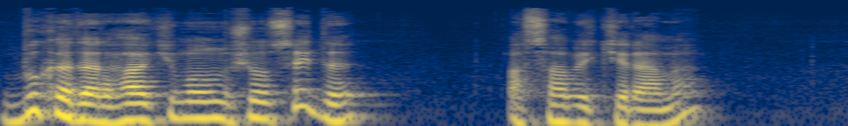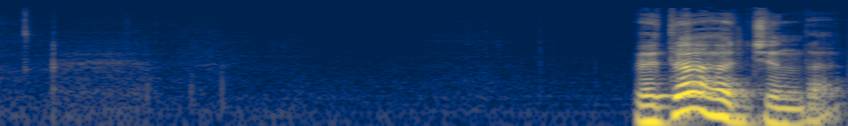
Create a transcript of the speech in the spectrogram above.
bu kadar hakim olmuş olsaydı ashab-ı kirama veda haccında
